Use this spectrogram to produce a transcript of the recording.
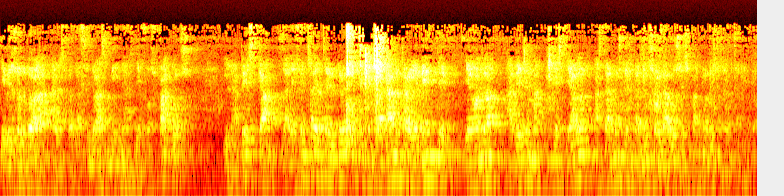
debido sobre todo a, la explotación de las minas de fosfatos y la pesca, la defensa del territorio se concentrará notablemente, llegando a haber destinado hasta unos 30.000 soldados españoles en el territorio.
